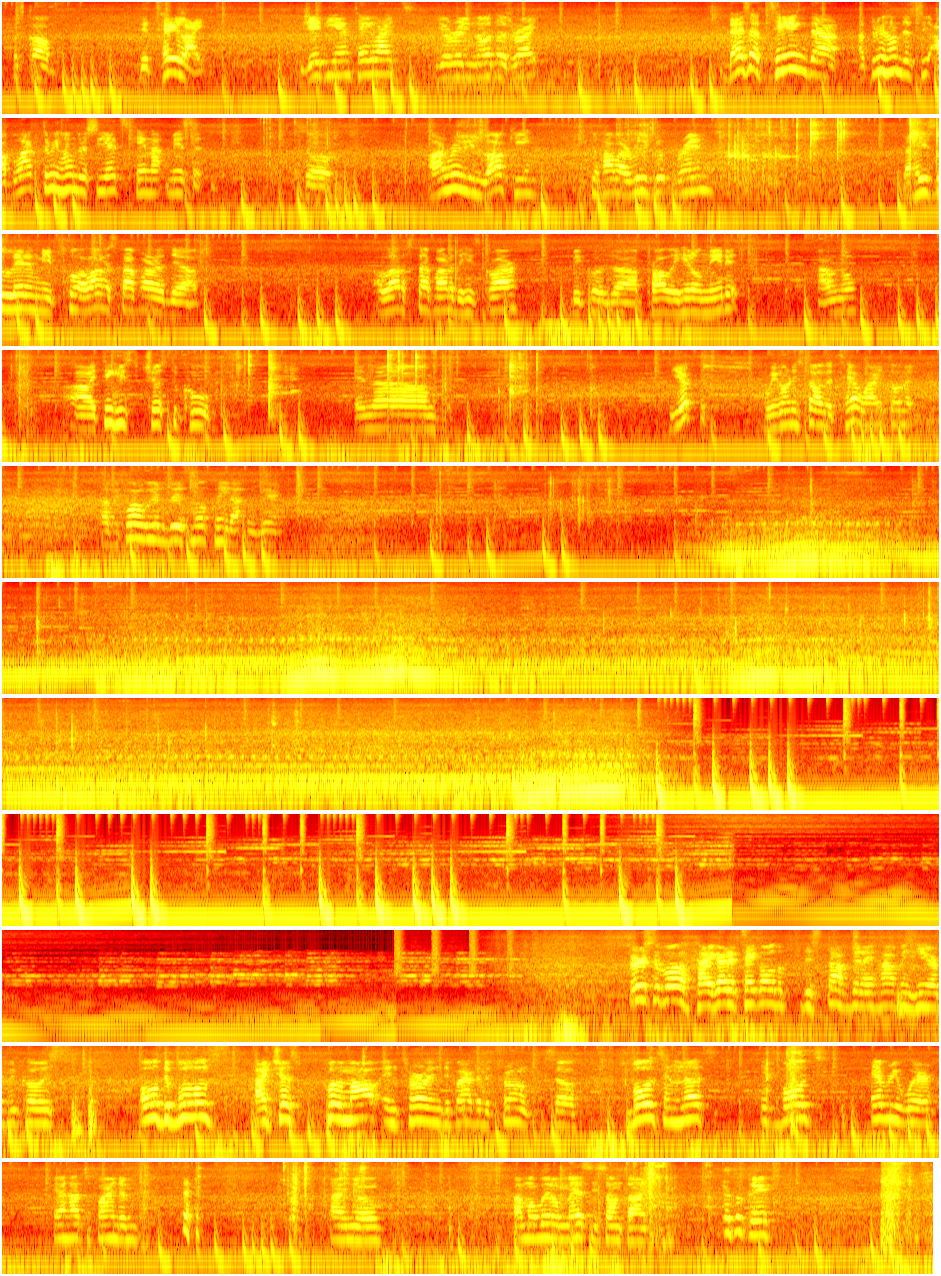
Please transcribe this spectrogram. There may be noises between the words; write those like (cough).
what's called? The tail light JDM tail lights you already know those right? That's a thing that a 300 C a black 300ZX cannot miss it. So I'm really lucky to have a really good friend that he's letting me pull a lot of stuff out of the a lot of stuff out of his car because uh, probably he don't need it. I don't know. Uh, I think he's just too cool. And um, yep. We're gonna install the tail lights on it. Uh, before we're gonna do a small cleanup in here of all, I gotta take all the, the stuff that I have in here because all the bolts, I just pull them out and throw in the back of the trunk. So bolts and nuts, it's bolts everywhere and I have to find them. (laughs) I know, I'm a little messy sometimes. It's okay,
